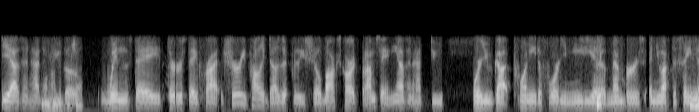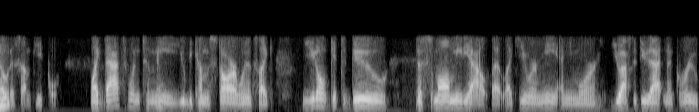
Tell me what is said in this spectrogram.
He hasn't had to 100%. the Wednesday, Thursday, Friday. Sure, he probably does it for these ShoBox cards, but I'm saying he hasn't had to do where you've got 20 to 40 media members and you have to say no Mhm. to some people. Like that's when to me you become a star when it's like you don't get to do the small media outlet like you or me anymore. You have to do that in a group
